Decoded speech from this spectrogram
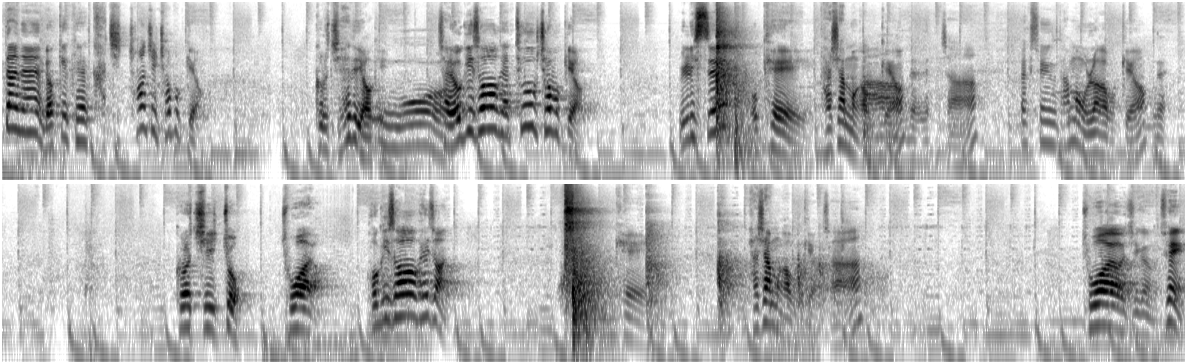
일단은 몇 개 그냥 같이 천천히 쳐볼게요. 그렇지 헤드 여기. 오. 자 여기서 그냥 툭 쳐볼게요. 릴리스 오케이 다시 한번 가볼게요. 아, 네네. 자 백스윙 한번 올라가 볼게요. 네. 그렇지 이쪽 좋아요. 거기서 회전. 오케이 다시 한번 가볼게요. 자 좋아요 지금 스윙.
